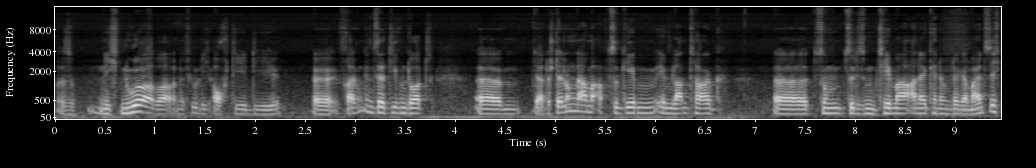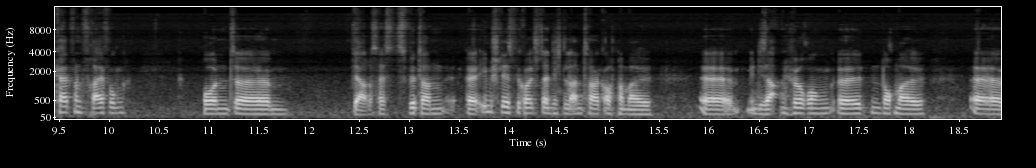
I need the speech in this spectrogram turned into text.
also nicht nur, aber natürlich auch die, die äh, Freifunkinitiativen dort ähm, ja, eine Stellungnahme abzugeben im Landtag äh, zum, zu diesem Thema Anerkennung der Gemeinnützigkeit von Freifunk. Und ähm, ja, das heißt, es wird dann äh, im Schleswig-Holsteinischen Landtag auch nochmal äh, in dieser Anhörung äh, nochmal, äh,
